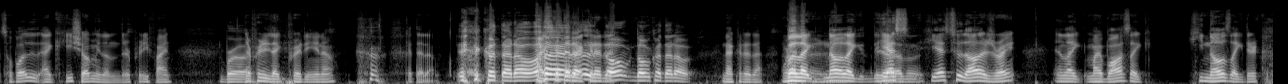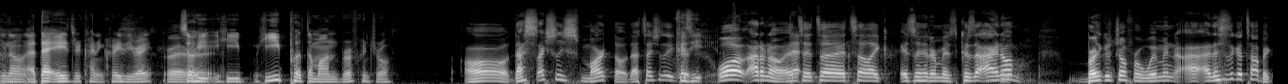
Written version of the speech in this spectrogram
supposedly like he showed me them they're pretty fine bro. they're pretty like pretty you know cut that out cut that out. I cut that out, cut that out. don't don't cut that out. not cut it out Right, but like no like he Yeah, has doesn't- he has two dollars right and like my boss like he knows like they're you know at that age they're kind of crazy right Right. so right. he he he put them on birth control Oh, that's actually smart though. That's actually because he Well, I don't know. It's That- it's a it's a like it's a hit or miss because I know birth control for women. I, I- this is a good topic.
